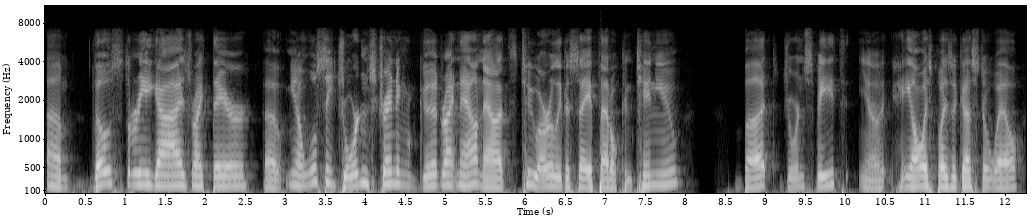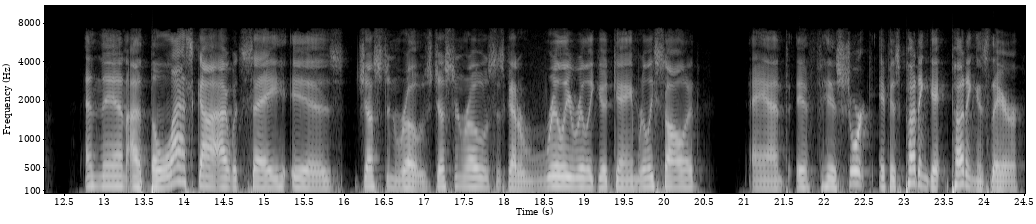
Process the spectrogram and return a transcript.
um, those three guys right there, uh, you know, we'll see. Jordan's trending good right now. Now it's too early to say if that'll continue, but Jordan Spieth, you know, he always plays Augusta well. And then uh, the last guy I would say is Justin Rose. Justin Rose has got a really, really good game, really solid. And if his short, if his putting ga- putting is there,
